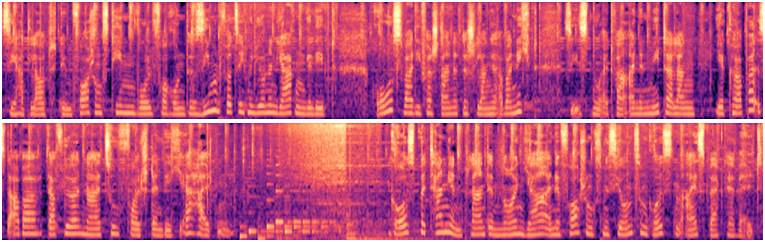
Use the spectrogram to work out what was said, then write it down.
Sie hat laut dem Forschungsteam wohl vor rund 47 Millionen Jahren gelebt. Groß war die versteinerte Schlange aber nicht. Sie ist nur etwa einen Meter lang. Ihr Körper ist aber dafür nahezu vollständig erhalten. Großbritannien plant im neuen Jahr eine Forschungsmission zum größten Eisberg der Welt.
